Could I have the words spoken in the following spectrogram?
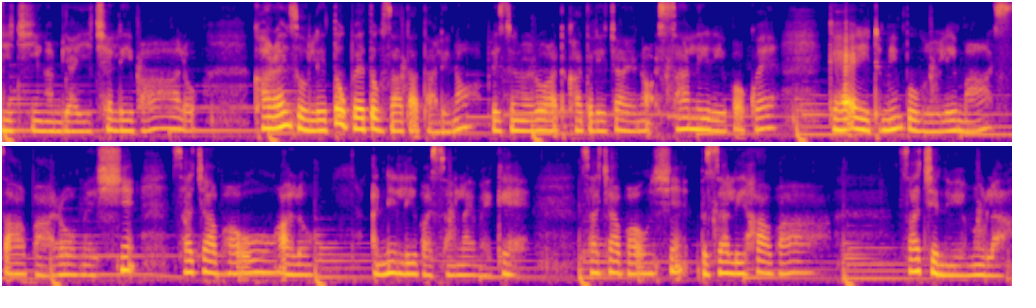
ရည်ကြီးငံပြရည်ချက်လေးပါလို့ခါတိုင်းဆိုရင်လေတုတ်ပဲတုတ်စားတတ်တာလေနော်ပလစ်စင်ရတို့ကတခါတလေကြာရင်တော့အစမ်းလေးတွေပေါ့ကွယ်ကဲအဲ့ဒီထမင်းပူပူလေးမှာစားပါတော့မယ်ရှင့်စားကြပါဦးအားလုံးအနစ်လေးပါစမ်းလိုက်မယ်ကဲစားကြပါဦးရှင့်ပါဇက်လေးဟာပါစားချင်နေရမဟုတ်လား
